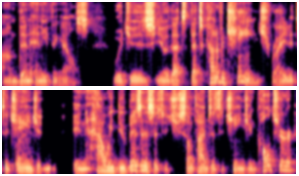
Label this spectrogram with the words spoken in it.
um, than anything else which is you know that's that's kind of a change right it's a change right. in in how we do business. It's a, sometimes it's a change in culture.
